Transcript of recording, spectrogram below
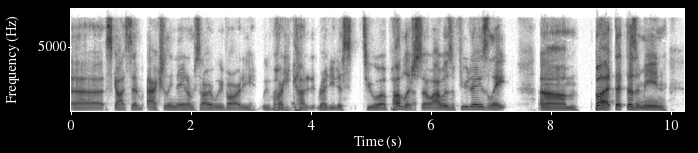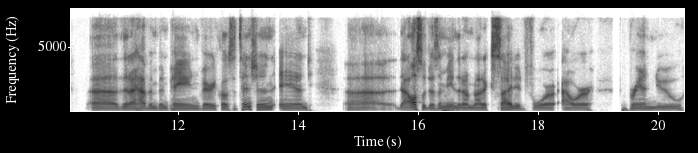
uh, Scott said, "Actually, Nate, I'm sorry, we've already we've already got it ready to to uh, publish." Yeah. So I was a few days late, um, but that doesn't mean uh, that I haven't been paying very close attention, and uh, that also doesn't mean that I'm not excited for our brand new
